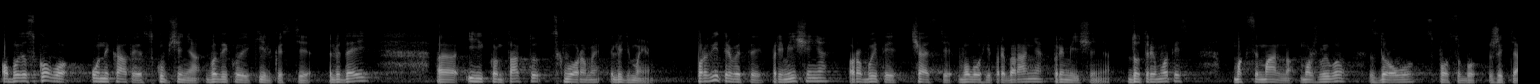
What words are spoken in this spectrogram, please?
Обов'язково уникати скупчення великої кількості людей е, і контакту з хворими людьми. Провітрювати приміщення, робити часті вологі прибирання приміщення, дотримуватись максимально можливо здорового способу життя.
